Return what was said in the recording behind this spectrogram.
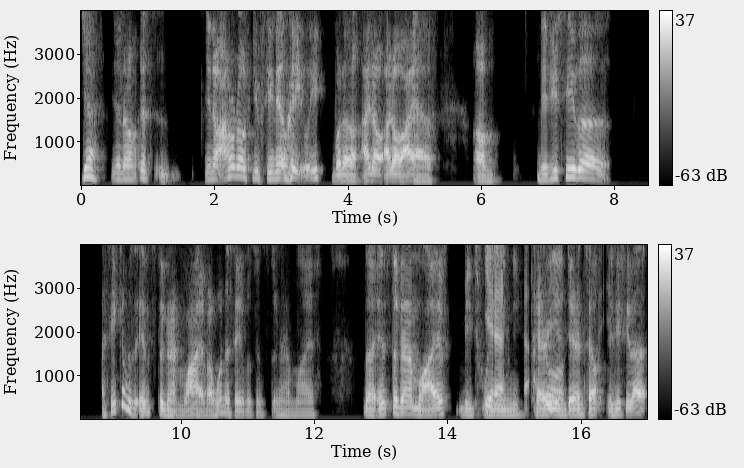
Yeah, you know, it's you know, I don't know if you've seen it lately, but uh I know I know I have. Um did you see the I think it was Instagram Live. I want to say it was Instagram Live. The Instagram Live between I Perry and Darren Till. it, yeah. Did you see that?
